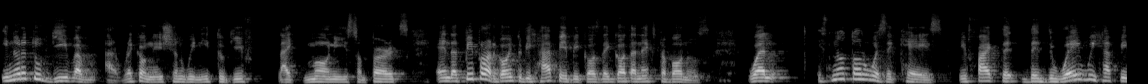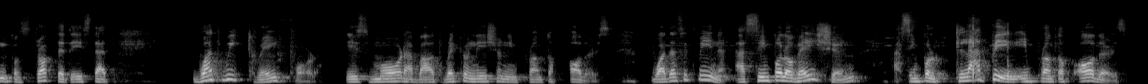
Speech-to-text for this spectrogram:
in order to give a, a recognition, we need to give like money, some perks, and that people are going to be happy because they got an extra bonus. Well, it's not always the case. In fact, the, the, the way we have been constructed is that what we crave for is more about recognition in front of others. What does it mean? A simple ovation, a simple clapping in front of others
